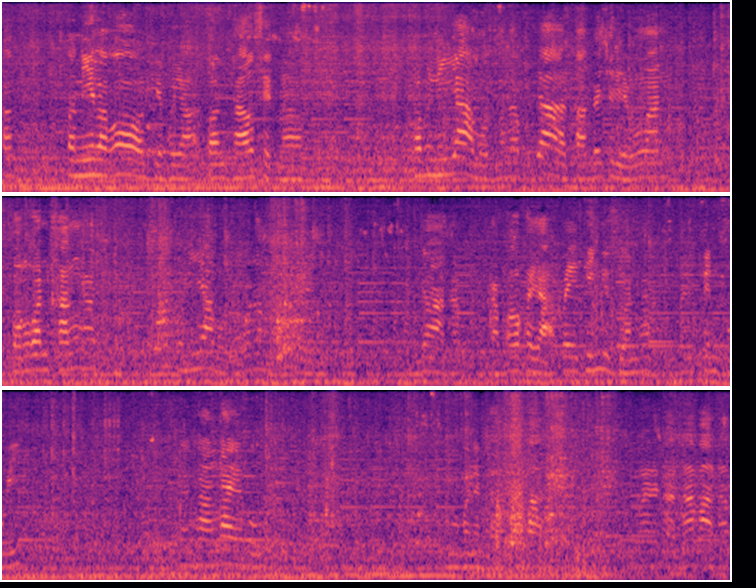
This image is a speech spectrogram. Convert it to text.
ครับตอนนี้เราก็เก็บขยะตอนเช้าเสร็จนะครับครับวันนี้หญ้าหมดนะครับหญ้าตัดไปเฉลี่ยประมาณ สองวันครั้งครับวันนี้ย่าผมดเราก็ต้องไปหญ้าครับกลับเอาขยะไปทิ้งอยู่สวนครับไปเป็นปุ๋ยเดินทางได้ครับผมดูบรรยากาศหน้าบ้านบรรยากาศหน้าบ้านครับ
